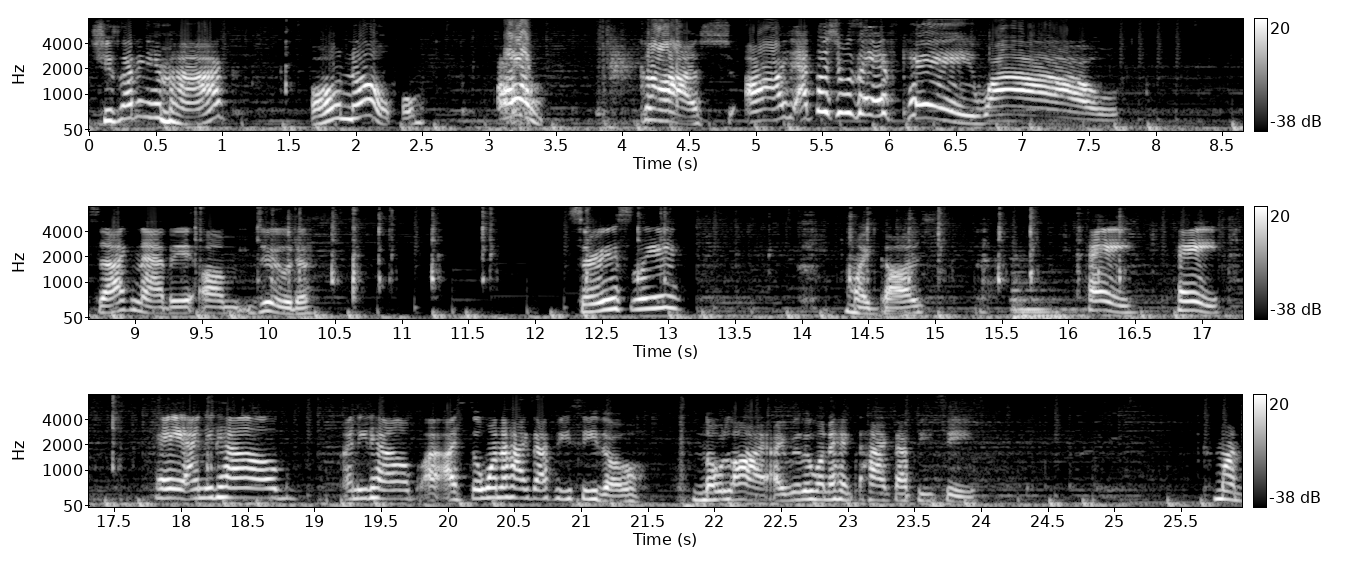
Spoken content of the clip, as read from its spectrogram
She's letting him hack? Oh, no. Oh, oh gosh. I, I thought she was AFK. Wow. Zach Nabby. Um, dude. Seriously? Oh my gosh. Hey, hey, hey, I need help. I need help. I, I still want to hack that PC though. No lie. I really want to hack that PC. Come on.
